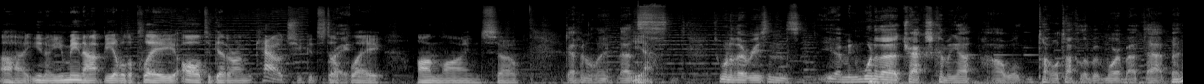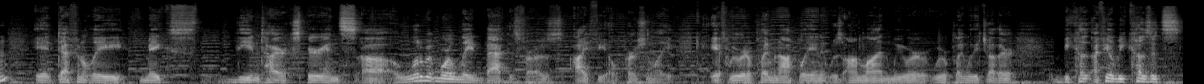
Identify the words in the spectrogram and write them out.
uh, you know, you may not be able to play all together on the couch, you could still Right. play online. So, Definitely. That's Yeah. it's one of the reasons. I mean, one of the tracks coming up. Uh, we'll talk. We'll talk a little bit more about that, but Mm-hmm. it definitely makes the entire experience uh, a little bit more laid back, as far as I feel personally. If we were to play Monopoly and it was online, we were we were playing with each other. Because I feel because it's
